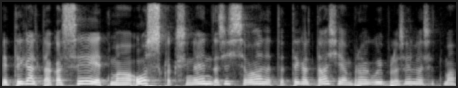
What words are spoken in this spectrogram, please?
et tegelikult aga see, et ma oskaks sinna enda sisse vaadata, et tegelikult asi on praegu võib-olla selles, et ma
